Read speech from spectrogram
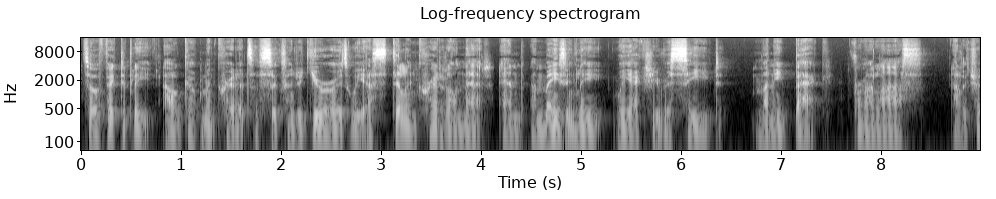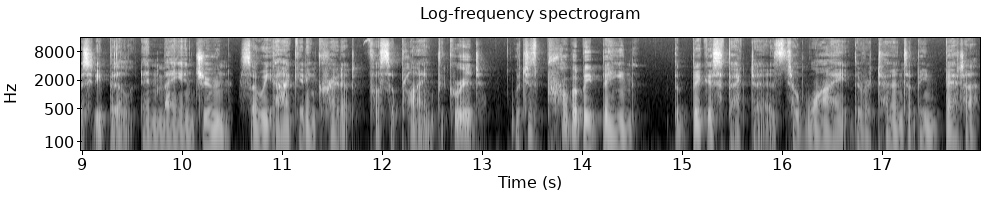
So effectively, our government credits of 600 euros, we are still in credit on that. And amazingly, we actually received money back from our last electricity bill in May and June. So we are getting credit for supplying the grid, which has probably been the biggest factor as to why the returns have been better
